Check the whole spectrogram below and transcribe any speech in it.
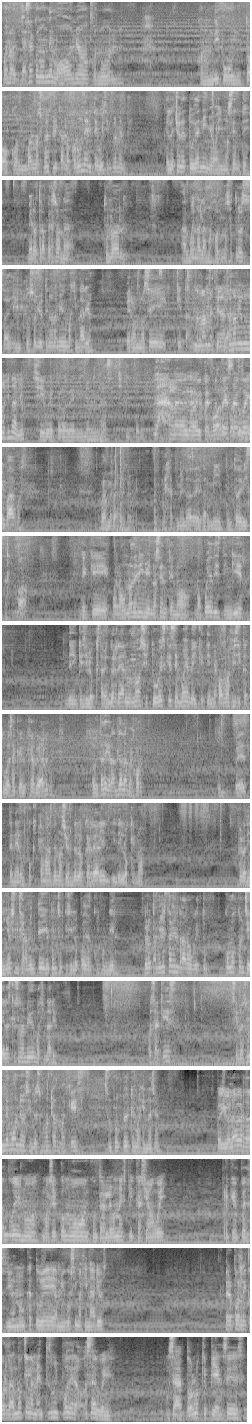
Bueno, ya sea con un demonio, con un. con un difunto, con. Bueno, no sé cómo explicarlo, con un ente, güey, simplemente. El hecho de tú de niño inocente ver otra persona, tú no. bueno, a lo mejor nosotros, incluso yo tenía un amigo imaginario, pero no sé qué tanto. No mames, tenías un amigo imaginario. Sí, güey, pero de niño a niño así chiquito, güey. A la- a ver, Tengo cuéntate esa, recuerdos muy güey. vagos. Espérame, espérame, espérame. Deja terminar de dar mi punto de vista. Va. de que, bueno, uno de niño inocente no, no puede distinguir de que si lo que está viendo es real o no. Si tú ves que se mueve y que tiene forma física, tú vas a creer que es real, güey. Ahorita de grande a lo mejor pues, puedes tener un poquito más de noción de lo que es real y, de lo que no. Pero de niño, sinceramente, yo pienso que sí lo pueden confundir. Pero también está bien raro, güey. ¿Tú cómo consideras que es un amigo imaginario? O sea, ¿qué es? Si no es un demonio, si no es un fantasma, ¿qué es? Es un producto de tu imaginación. Pues yo la verdad, güey, no, no sé cómo encontrarle una explicación, güey. Porque pues yo nunca tuve amigos imaginarios. Pero pues recordando que la mente es muy poderosa, güey. O sea, todo lo que pienses.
